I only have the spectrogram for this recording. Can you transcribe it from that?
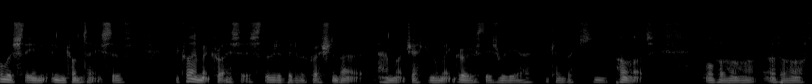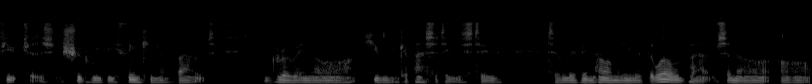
obviously in, in the context of the climate crisis, there is a bit of a question about how much economic growth is really a, a kind of a key part of our of our futures. Should we be thinking about growing our human capacities to to live in harmony with the world, perhaps, and our, our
